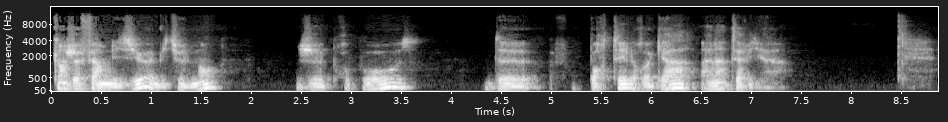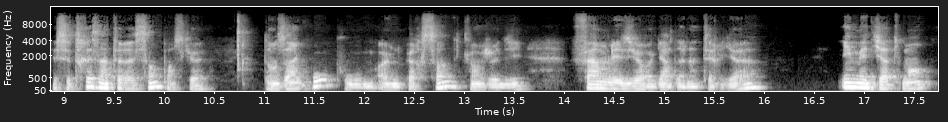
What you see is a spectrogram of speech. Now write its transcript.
Quand je ferme les yeux, habituellement, je propose de porter le regard à l'intérieur. Et c'est très intéressant parce que dans un groupe ou à une personne, quand je dis ferme les yeux, regarde à l'intérieur, immédiatement,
